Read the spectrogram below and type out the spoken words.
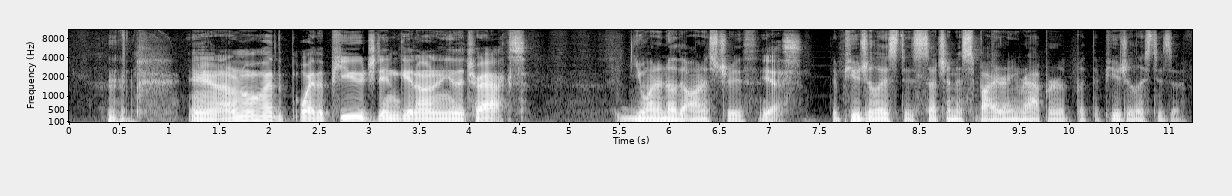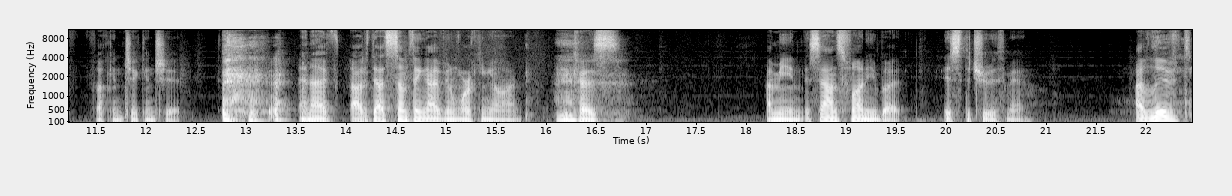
and I don't know why the, why the Puge didn't get on any of the tracks. You want to know the honest truth? Yes. The Pugilist is such an aspiring rapper, but the Pugilist is a fucking chicken shit. and I've, I've that's something I've been working on because I mean, it sounds funny, but it's the truth, man. I've lived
